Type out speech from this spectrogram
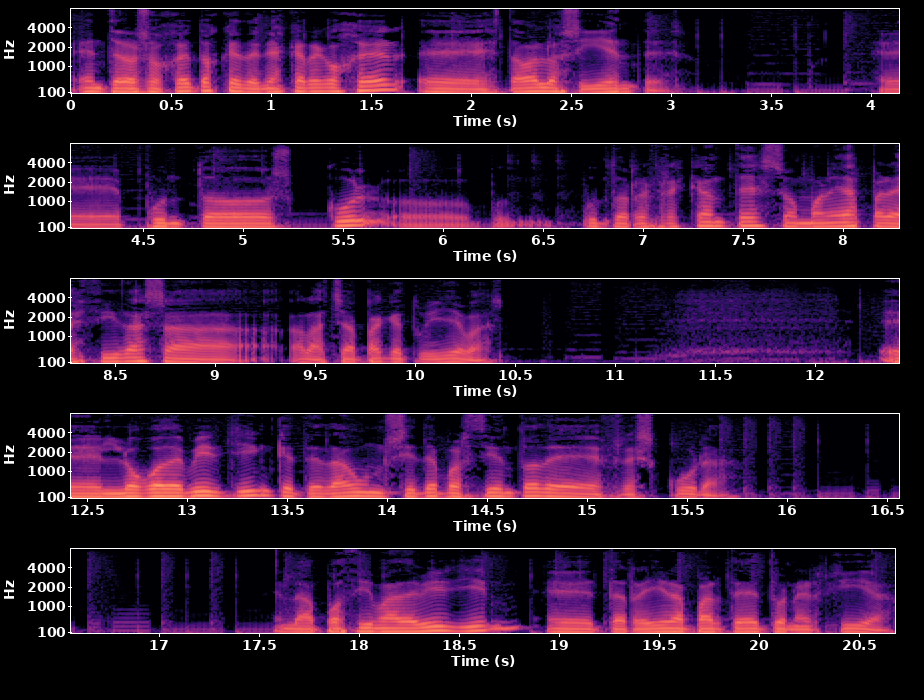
Entre los objetos que tenías que recoger eh, estaban los siguientes. Eh, puntos cool o pu- puntos refrescantes son monedas parecidas a, a la chapa que tú llevas. el logo de Virgin que te da un 7% de frescura. La pócima de Virgin eh, te rellena parte de tu energía.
